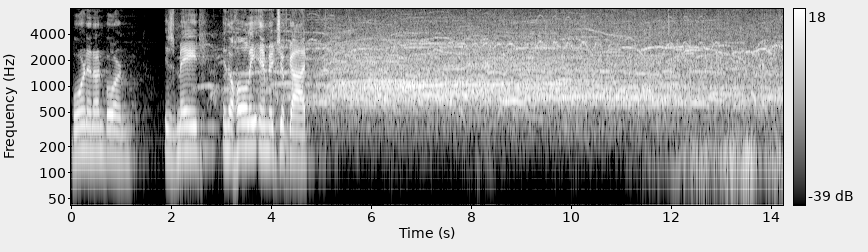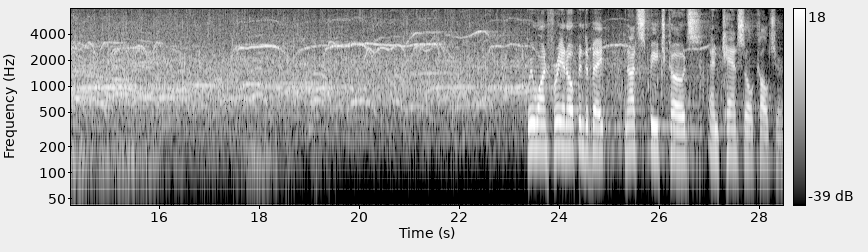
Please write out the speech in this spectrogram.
born and unborn, is made in the holy image of God. We want free and open debate, not speech codes and cancel culture.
